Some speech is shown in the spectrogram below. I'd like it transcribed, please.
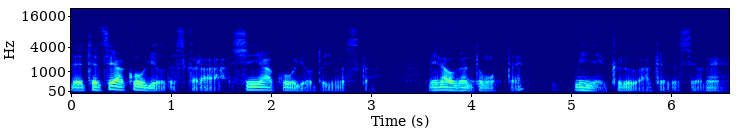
で徹夜興行ですから深夜興行といいますか皆お弁当持って見に来るわけですよね。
